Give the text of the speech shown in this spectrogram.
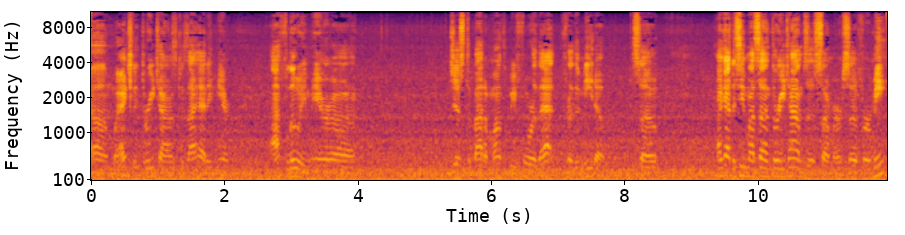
Um, actually three times because I had him here. I flew him here uh, just about a month before that for the meetup. So I got to see my son three times this summer. So for me,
